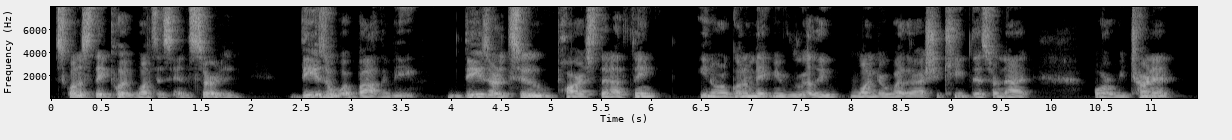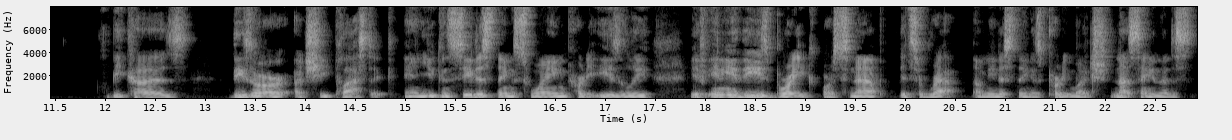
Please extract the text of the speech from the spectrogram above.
it's going to stay put once it's inserted. These are what bother me. These are the two parts that I think, you know, are going to make me really wonder whether I should keep this or not or return it because these are a cheap plastic and you can see this thing swaying pretty easily. If any of these break or snap, it's a wrap. I mean, this thing is pretty much not saying that it's,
